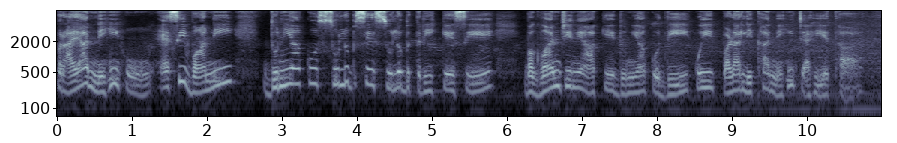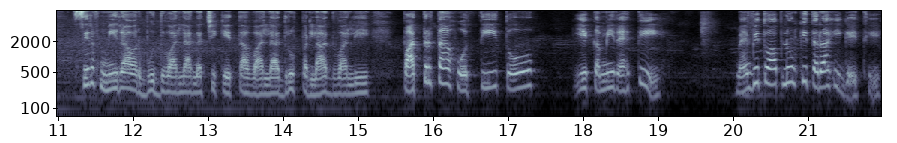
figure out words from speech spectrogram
पराया नहीं हूँ। ऐसी वाणी दुनिया को सुलभ से सुलभ तरीके से भगवान जी ने आके दुनिया को दी, कोई पढ़ा लिखा नहीं चाहिए था। सिर्फ़ मीरा और बुद्ध वाला, नचिकेता वाला ध्रुव प्रहलाद वाली पात्रता होती तो ये कमी रहती। मैं भी तो आप लोगों की तरह ही गई थी।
